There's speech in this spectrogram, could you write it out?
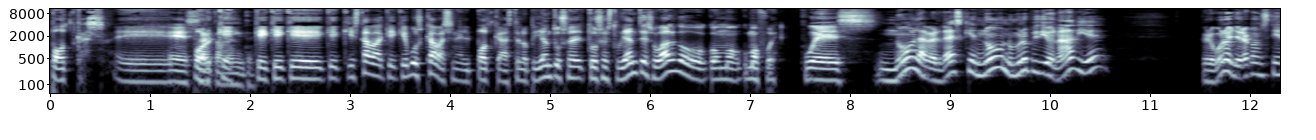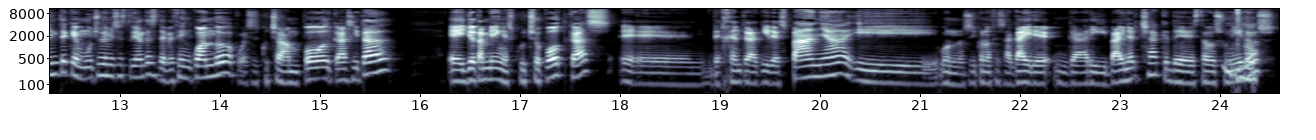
podcast. Eh, ¿Por qué? ¿Qué, qué, qué, qué- qué estaba, qué, buscabas en el podcast? ¿Te lo pidieron tus, tus estudiantes o algo? ¿O cómo, cómo fue? Pues no, la verdad es que no, no me lo pidió nadie. Pero bueno, yo era consciente que muchos de mis estudiantes de vez en cuando pues escuchaban podcast y tal. Eh, yo también escucho podcasts eh, de gente de aquí de España y bueno, no sé si conoces a Gary, Gary Vaynerchuk de Estados Unidos.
